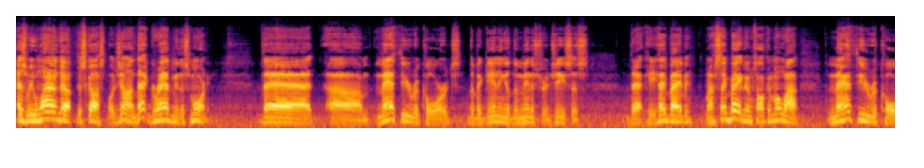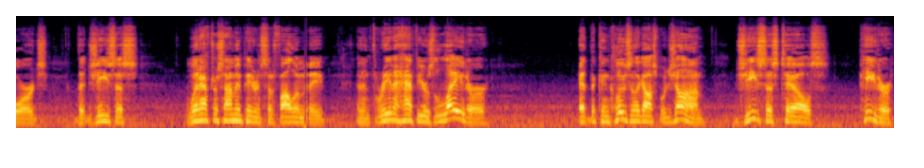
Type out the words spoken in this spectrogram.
as we wind up this Gospel of John, that grabbed me this morning that um, Matthew records the beginning of the ministry of Jesus. That he, hey baby, when I say baby, I'm talking to my wife. Matthew records that Jesus went after Simon Peter and said, Follow me. And then three and a half years later, at the conclusion of the Gospel of John, Jesus tells Peter,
